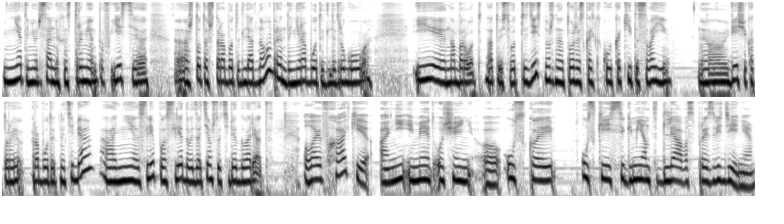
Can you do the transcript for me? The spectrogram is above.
Нет универсальных инструментов. Есть э, э, что-то, что работает для одного бренда, не работает для другого. И наоборот. Да, то есть вот здесь нужно тоже искать какие-то свои Э, вещи, которые работают на тебя, а не слепо следовать за тем, что тебе говорят. Лайфхаки, они имеют очень э, узкий, узкий сегмент для воспроизведения.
